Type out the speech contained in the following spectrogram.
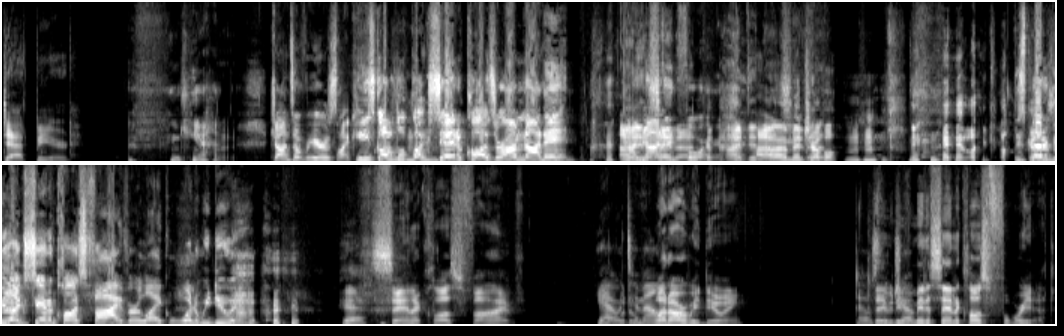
dad beard. yeah. John's over here is like, he's going to look like Santa Claus or I'm not in. I I'm didn't in that. for it. I did. Not I'm say in that. trouble. Mm-hmm. like This better be in. like Santa Claus 5 or like, what are we doing? yeah. Santa Claus Five. Yeah, with What, Tim Allen. what are we doing? that was They the haven't joke. even made a Santa Claus Four yet.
